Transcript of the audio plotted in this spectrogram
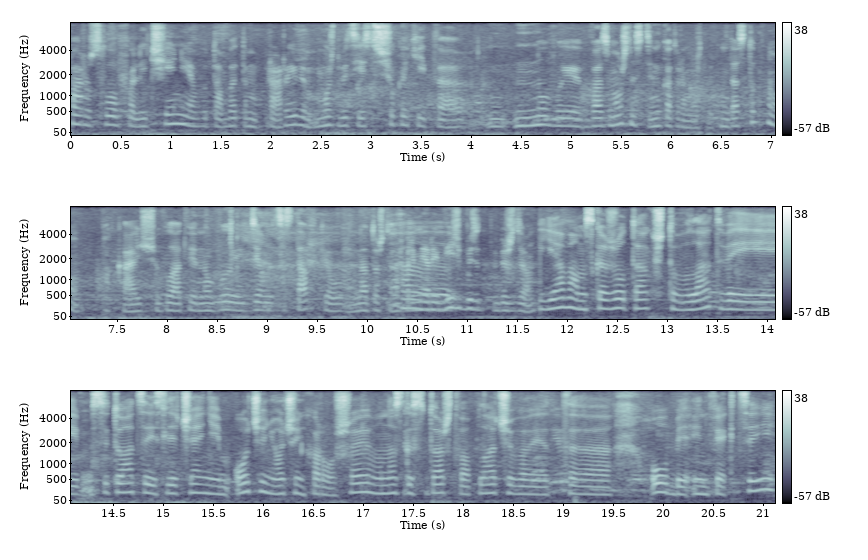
Пару слов о лечении, вот об этом прорыве. Может быть, есть еще какие-то новые возможности, ну, которые, может быть, недоступны пока еще в Латвии, но вы делаете ставки на то, что, например, и а, ВИЧ будет побежден? Я вам скажу так, что в Латвии ситуация с лечением очень-очень хорошая. У нас государство оплачивает э, обе инфекции.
